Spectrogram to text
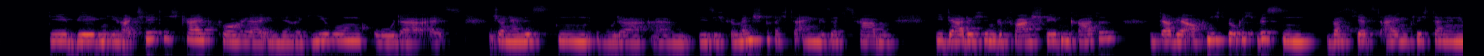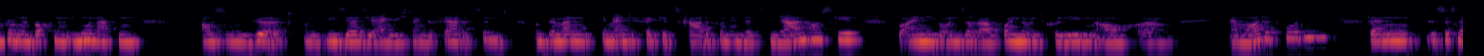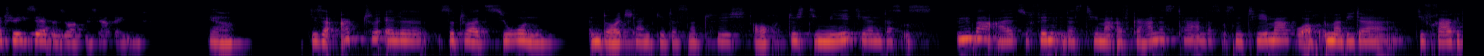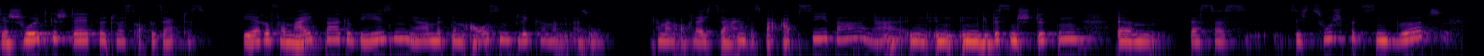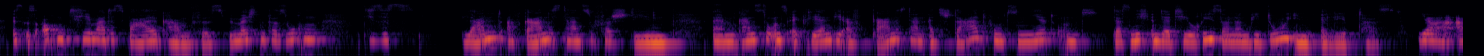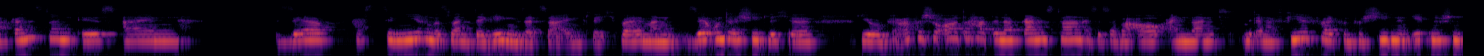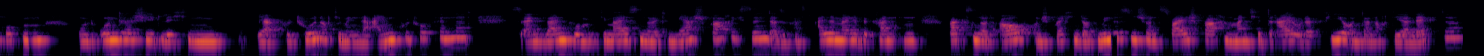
die wegen ihrer Tätigkeit vorher in der Regierung oder als Journalisten oder ähm, die sich für Menschenrechte eingesetzt haben, die dadurch in Gefahr schweben gerade. Da wir auch nicht wirklich wissen, was jetzt eigentlich dann in den kommenden Wochen und Monaten aussehen wird und wie sehr sie eigentlich dann gefährdet sind. Und wenn man im Endeffekt jetzt gerade von den letzten Jahren ausgeht, wo einige unserer Freunde und Kollegen auch ähm, ermordet wurden, dann ist das natürlich sehr besorgniserregend. Ja, diese aktuelle Situation in Deutschland geht das natürlich auch durch die Medien. Das ist überall zu finden, das Thema Afghanistan. Das ist ein Thema, wo auch immer wieder die Frage der Schuld gestellt wird. Du hast auch gesagt, das wäre vermeidbar gewesen. Ja, mit einem Außenblick kann man, also kann man auch leicht sagen, das war absehbar, ja, in, in, in gewissen Stücken, ähm, dass das sich zuspitzen wird. Es ist auch ein Thema des Wahlkampfes. Wir möchten versuchen, dieses Land Afghanistan zu verstehen. Ähm, kannst du uns erklären, wie Afghanistan als Staat funktioniert und das nicht in der Theorie, sondern wie du ihn erlebt hast? Ja, Afghanistan ist ein sehr faszinierendes Land der Gegensätze eigentlich, weil man sehr unterschiedliche geografische Orte hat in Afghanistan. Es ist aber auch ein Land mit einer Vielfalt von verschiedenen ethnischen Gruppen und unterschiedlichen ja, Kulturen, auch die man in der einen Kultur findet. Es ist ein Land, wo die meisten Leute mehrsprachig sind. Also fast alle meine Bekannten wachsen dort auf und sprechen dort mindestens schon zwei Sprachen, manche drei oder vier und dann noch Dialekte.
